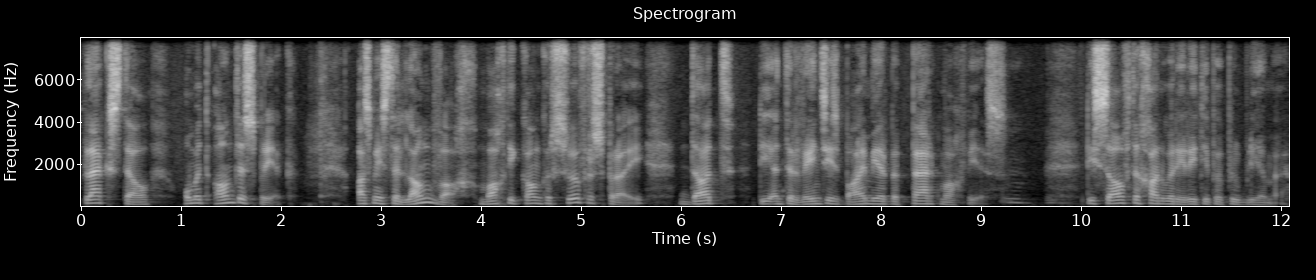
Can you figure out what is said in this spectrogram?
plek stel om dit aan te spreek. As mens te lank wag, mag die kanker so versprei dat die intervensies baie meer beperk mag wees. Dieselfde gaan oor hierdie tipe probleme.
